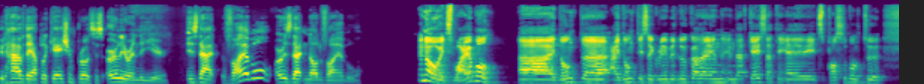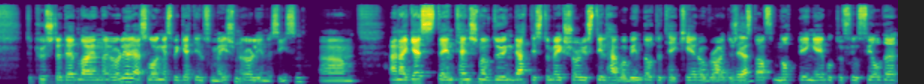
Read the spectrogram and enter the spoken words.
you'd have the application process earlier in the year. Is that viable or is that not viable? No, it's viable. Uh, I don't. Uh, I don't disagree with Luca in, in that case. I think uh, it's possible to to push the deadline earlier as long as we get the information early in the season. Um, and I guess the intention of doing that is to make sure you still have a window to take care of riders yeah. and stuff, not being able to fulfill the,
